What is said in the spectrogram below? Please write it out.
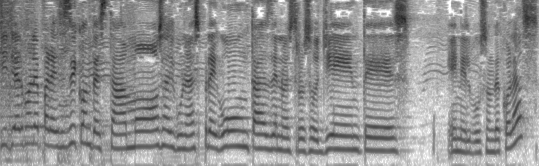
Guillermo, ¿le parece si contestamos algunas preguntas de nuestros oyentes en el buzón de colas?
